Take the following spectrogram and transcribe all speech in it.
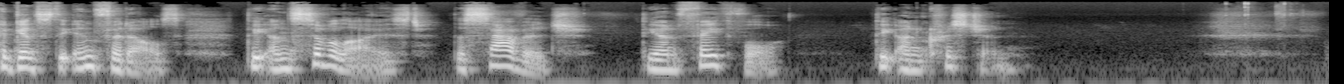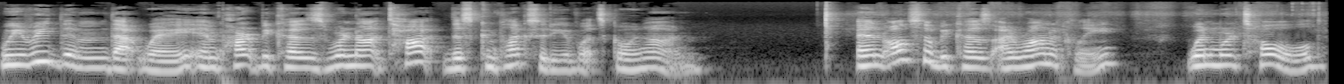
against the infidels, the uncivilized, the savage, the unfaithful, the unchristian. We read them that way in part because we're not taught this complexity of what's going on. And also because, ironically, when we're told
